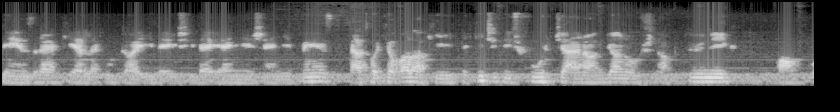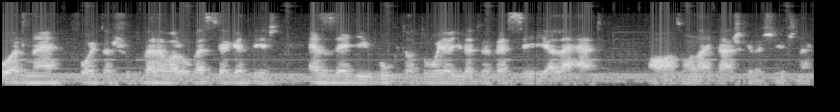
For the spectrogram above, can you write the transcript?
pénzre, kérlek utalj ide és ide ennyi és ennyi pénz. Tehát, hogyha valaki egy kicsit is furcsának, gyanúsnak tűnik, akkor ne folytassuk vele való beszélgetést, ez az egyik buktatója, illetve veszélye lehet az online társkeresésnek.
